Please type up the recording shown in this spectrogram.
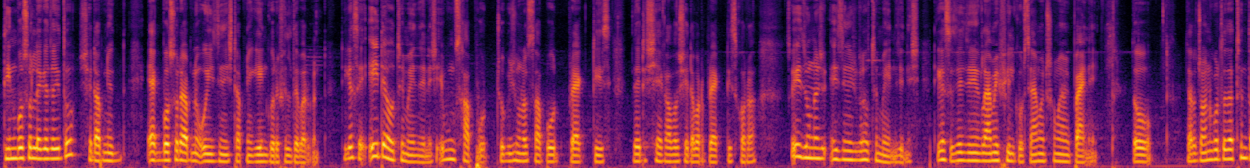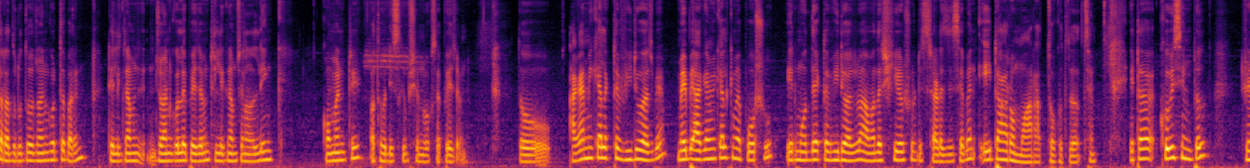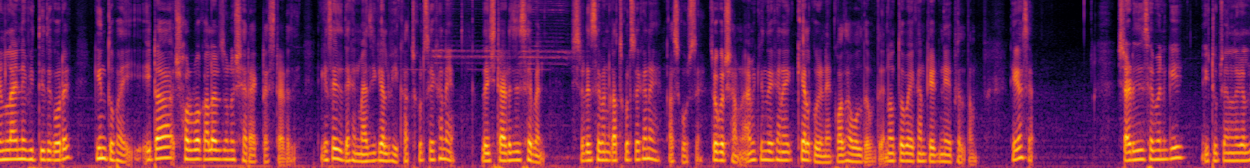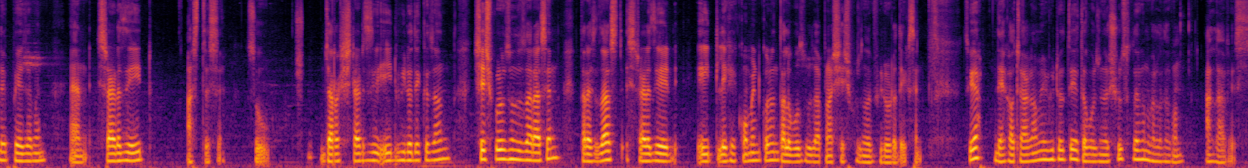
তিন বছর লেগে যাইতো, সেটা আপনি এক বছরে আপনি ওই জিনিসটা আপনি গেইন করে ফেলতে পারবেন। ঠিক আছে? এইটা হচ্ছে মেইন জিনিস। এবং সাপোর্ট চব্বিশ ঘণ্টা সাপোর্ট প্র্যাকটিস যেটা শেখাবো সেটা আবার প্র্যাকটিস করা। সো এই জন্য এই জিনিসগুলো হচ্ছে মেইন জিনিস। ঠিক আছে? যে জিনিসগুলো আমি ফিল করছি, এমন সময় আমি পাই নাই। তো যারা জয়েন করতে যাচ্ছেন, তারা দ্রুত জয়েন করতে পারেন। টেলিগ্রাম জয়েন করলে পেয়ে যাবেন। টেলিগ্রাম চ্যানেল লিঙ্ক কমেন্টে অথবা ডিসক্রিপশন বক্সে পেয়ে যাবেন। তো আগামীকাল একটা ভিডিও আসবে মেবি আগামীকাল কিংবা পরশু এর মধ্যে একটা ভিডিও আসবে আমাদের শিওর শুট স্ট্র্যাটেজি সেভেন এইটা আরও মারাত্মক হতে যাচ্ছে। এটা খুবই সিম্পল ট্রেন লাইনে ভিত্তিতে করে, কিন্তু ভাই এটা সর্বকালের জন্য সেরা একটা স্ট্র্যাটেজি ঠিক আছে, এই যে দেখেন ম্যাজিক্যাল ভি কাজ করছে এখানে যে স্ট্র্যাটেজি সেভেন স্ট্র্যাটেজি সেভেন কাজ করছে এখানে, কাজ করছে, চোখের সামনে। আমি কিন্তু এখানে খেয়াল করি না কথা বলতে বলতে নয়তো বা এখানে ট্রেড নিয়ে ফেলতাম। ঠিক আছে? স্ট্র্যাটেজি সেভেন কি? ইউটিউব চ্যানেলে গেলে পেয়ে যাবেন অ্যান্ড স্ট্র্যাটেজি এইট আসতেছে। সো যারা স্ট্র্যাটেজি এইট ভিডিও দেখতে চান, শেষ পর্যন্ত যারা আছেন, তারা জাস্ট স্ট্র্যাটেজি এইট লিখে কমেন্ট করেন, তাহলে বুঝব যে আপনারা শেষ পর্যন্ত ভিডিওটা দেখছেন। সো ইয়া দেখা হচ্ছে আগামী ভিডিওতে এত পর্যন্ত সুস্থ থাকুন, ভালো থাকুন, আল্লাহ হাফেজ।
